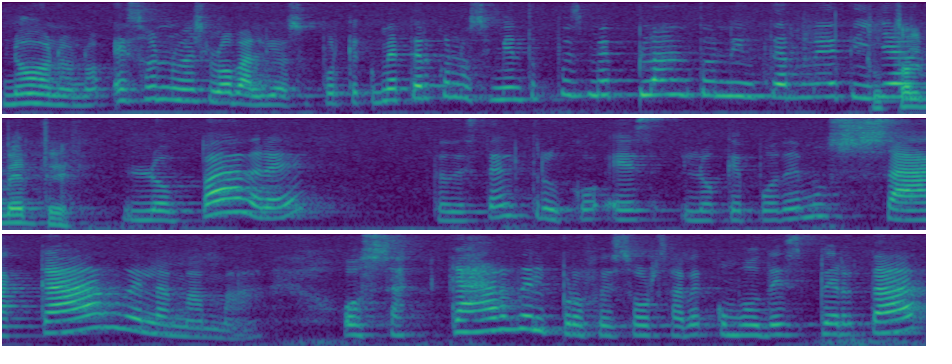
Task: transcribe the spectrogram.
No, no, no, eso no es lo valioso, porque meter conocimiento, pues me planto en internet y Totalmente. ya. Lo padre, donde está el truco, es lo que podemos sacar de la mamá o sacar del profesor, ¿sabe? Como despertar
